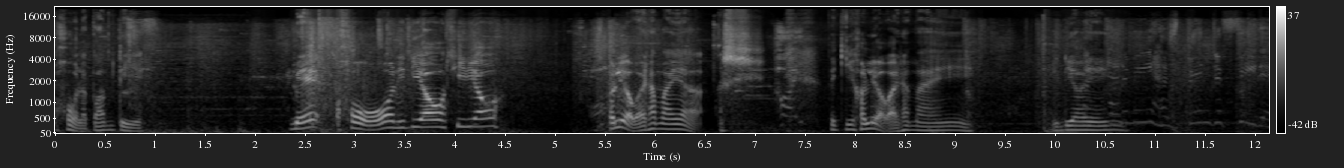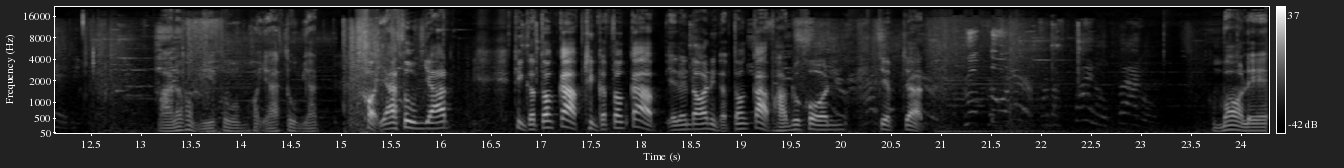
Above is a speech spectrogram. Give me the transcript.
โอ้โห แล้วป้อมตี เบโอ้โห นิดเดียว ทีเดียว เขาเหลือไว้ทำไมอะตะกี้เขาเหลือไว้ทำไม นิดเดียวเอง มาแล้วผมมีซูมขออนุญาซูมยัด ขออนุญาซูมยัด ถึงกับต้องกลับถึงกับต้องกลับเอเลนดอร์ถึงกับต้องกลับครับทุกคน เจ็บจัด ผมบอกเลย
